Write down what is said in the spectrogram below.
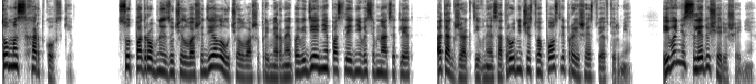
Томас Хартковский. Суд подробно изучил ваше дело, учел ваше примерное поведение последние 18 лет а также активное сотрудничество после происшествия в тюрьме. И вынес следующее решение.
